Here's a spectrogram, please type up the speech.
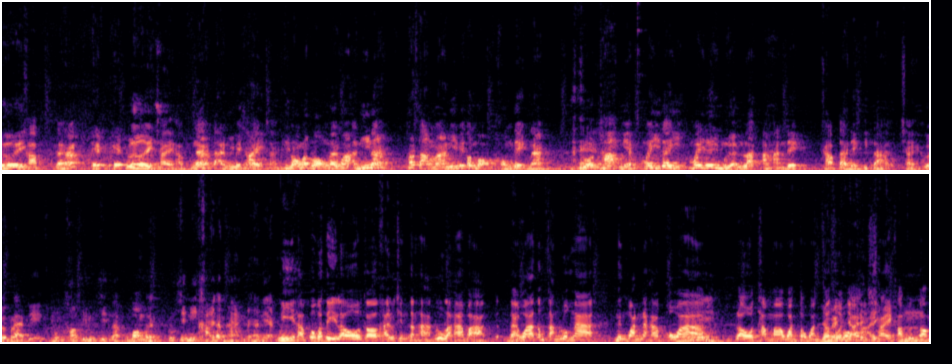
เลยครับ นะฮะเผ็ดเผ็ดเลยใช่ครับ นะ แต่อันนี้ไม่ใช่ ใช่พี่น้องรับรองได้ว่าอันนี้นะ ถ้าสั่งมานี้ไม่ต้องบอกของเด็กนะ รสชาติเนี่ยไม่ได้ไม่ได้เหมือนละอาหารเด็ก ครับแต่เด็กกินได้ใช่ครับ เรื่องแปลกดีผมชอบกินลูกชิ้นนะผมบอกเลยลูกชิ้นมีขายต่างหากไหมฮะเนี่ย มีครับ ปกติเราก็ขายลูกชิ้นต่างหากลูกละ 5 บาท แต่ว่าต้องสั่งล่วงหน้า 1 วันนะครับ เพราะว่าอืม เราทำมาวันต่อวันยัซะงไม่ส่วนใหญ่พอขายใช่ครับถูกต้อง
